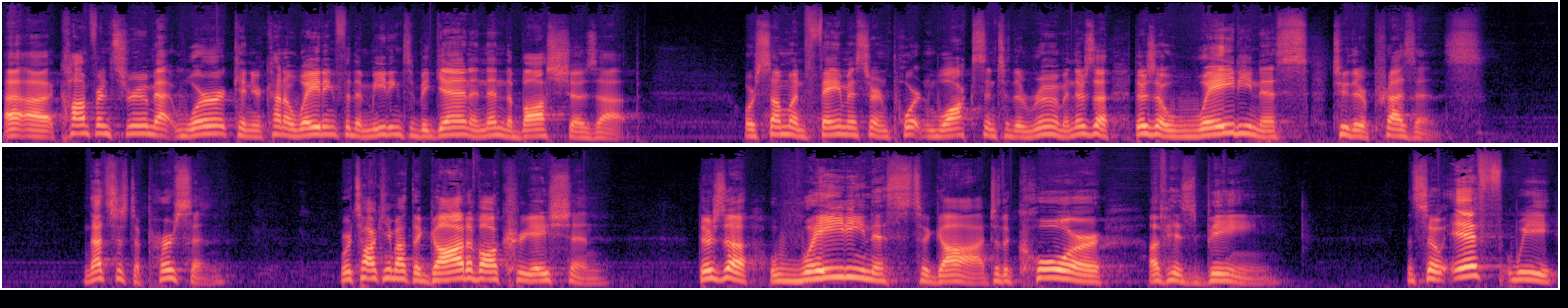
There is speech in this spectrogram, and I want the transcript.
a, a conference room at work and you're kind of waiting for the meeting to begin, and then the boss shows up or someone famous or important walks into the room and there's a, there's a weightiness to their presence. And that's just a person. We're talking about the God of all creation. There's a weightiness to God, to the core of his being. And so, if we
